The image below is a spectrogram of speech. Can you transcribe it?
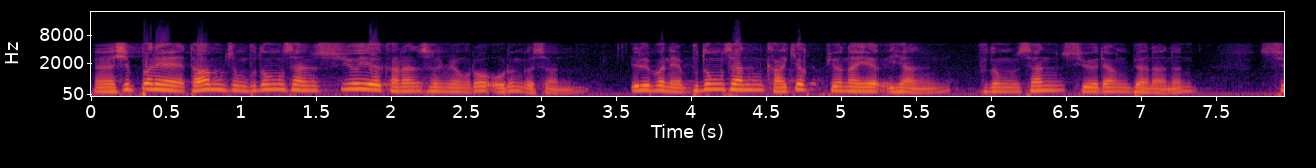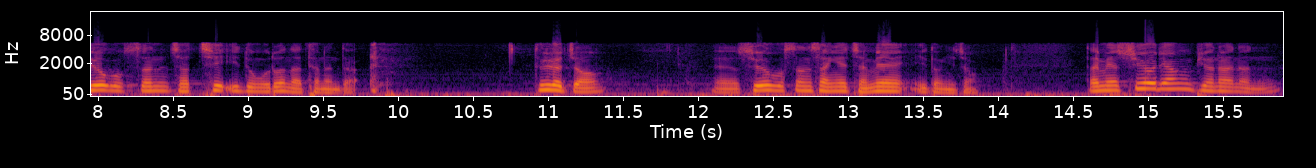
10번에 다음 중 부동산 수요에 관한 설명으로 옳은 것은 1번에 부동산 가격 변화에 의한 부동산 수요량 변화는 수요 곡선 자체 이동으로 나타난다. 들렸죠? 수요 곡선상의 점의 이동이죠. 다음에 수요량 변화는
